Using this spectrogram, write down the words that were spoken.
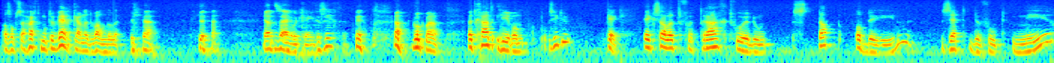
Alsof ze hard moeten werken aan het wandelen. Ja, ja. Ja, het is eigenlijk geen gezicht. Ja, guck maar. Het gaat hierom. Ziet u? Kijk, ik zal het vertraagd voordoen. Stap op de hiel, zet de voet neer,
